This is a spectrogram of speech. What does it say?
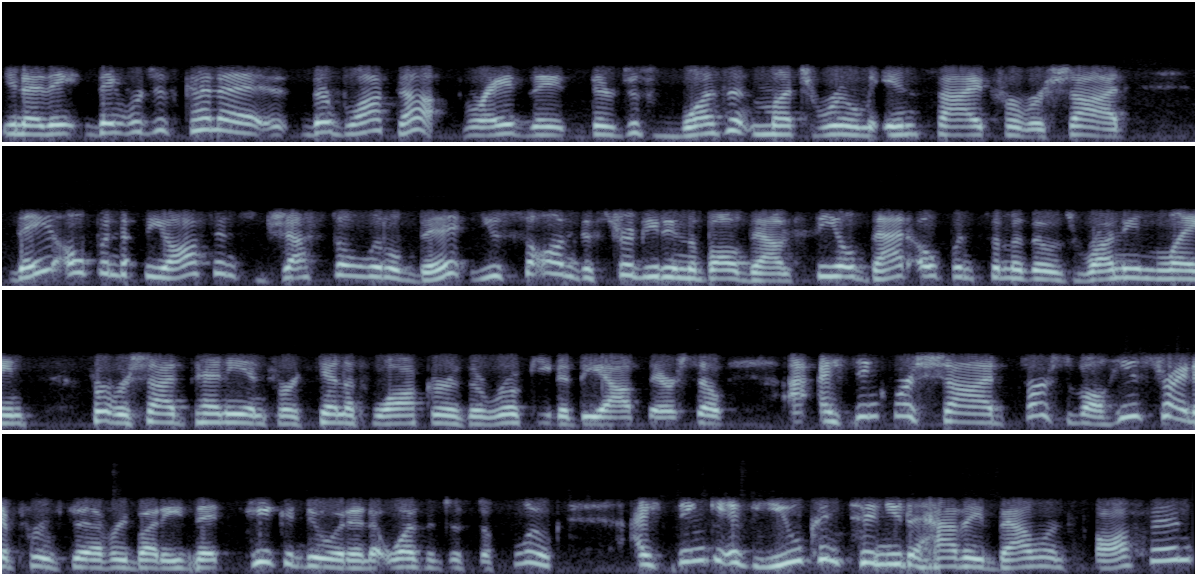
you know, they they were just kind of they're blocked up, right? They there just wasn't much room inside for Rashad. They opened up the offense just a little bit. You saw him distributing the ball downfield. That opened some of those running lanes for Rashad Penny and for Kenneth Walker, the rookie, to be out there. So I, I think Rashad, first of all, he's trying to prove to everybody that he can do it and it wasn't just a fluke. I think if you continue to have a balanced offense,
